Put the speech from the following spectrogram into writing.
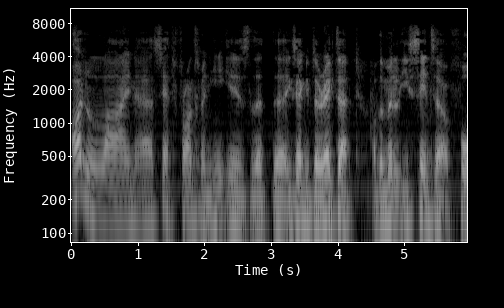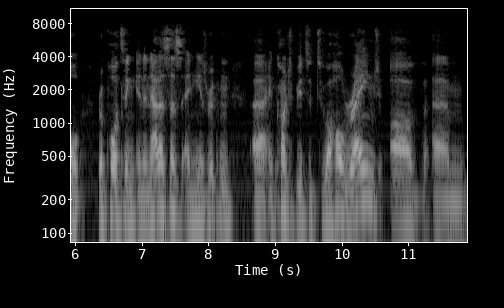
online uh, Seth Frantzman. He is the, the executive director of the Middle East Center for Reporting and Analysis, and he has written uh, and contributed to a whole range of, um,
